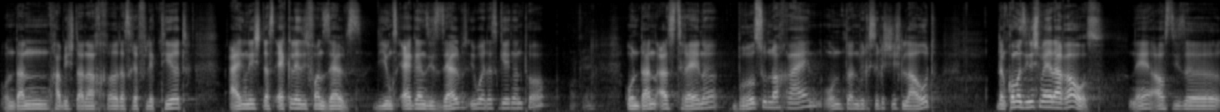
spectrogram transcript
Und dann habe ich danach äh, das reflektiert. Eigentlich, das erklärt sich von selbst. Die Jungs ärgern sich selbst über das Gegentor. Okay. Und dann als Trainer brüllst du noch rein und dann wird es richtig laut. Dann kommen sie nicht mehr da raus. Ne? Aus dieser,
